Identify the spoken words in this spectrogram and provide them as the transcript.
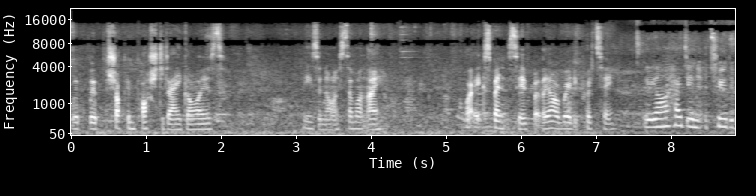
We're, we're shopping posh today, guys. These are nice, though, aren't they? Quite expensive, but they are really pretty. We are heading to the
